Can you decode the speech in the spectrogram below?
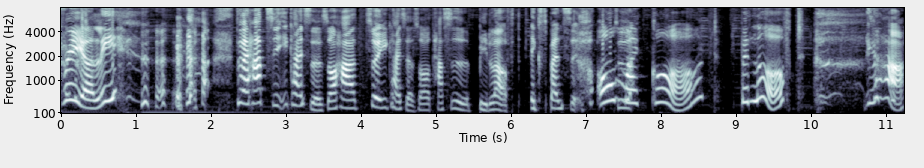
really？对他其实一开始的时候，他最一开始的时候，他是 beloved expensive。Oh my god, beloved！Yeah,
